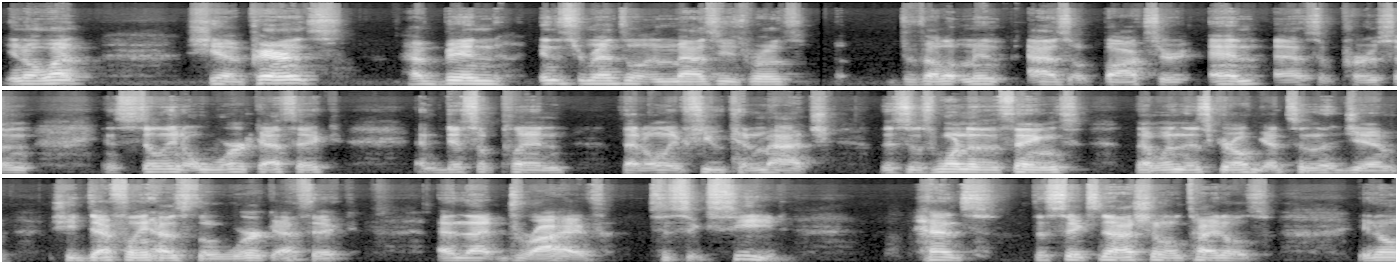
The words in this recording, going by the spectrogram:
you know what? She had parents have been instrumental in Maisey's Rose development as a boxer and as a person, instilling a work ethic and discipline that only few can match. This is one of the things that when this girl gets in the gym, she definitely has the work ethic and that drive to succeed. Hence the six national titles you know,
